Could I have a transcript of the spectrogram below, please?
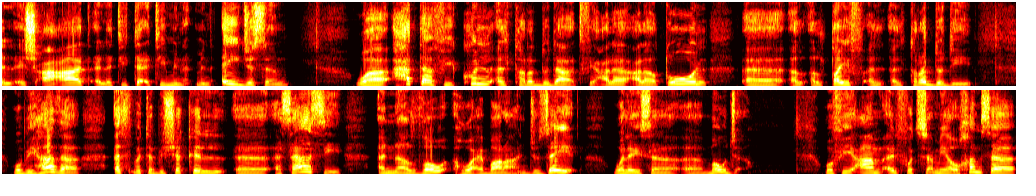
الإشعاعات التي تأتي من من أي جسم وحتى في كل الترددات في على على طول آه، الطيف الترددي. وبهذا أثبت بشكل آه، أساسي أن الضوء هو عبارة عن جزيء وليس آه، موجة. وفي عام 1905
